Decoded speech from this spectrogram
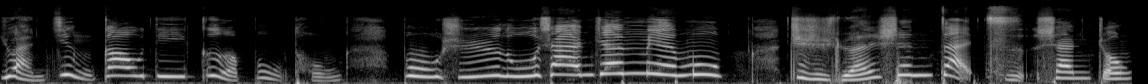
远近高低各不同。不识庐山真面目只缘身在此山中。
